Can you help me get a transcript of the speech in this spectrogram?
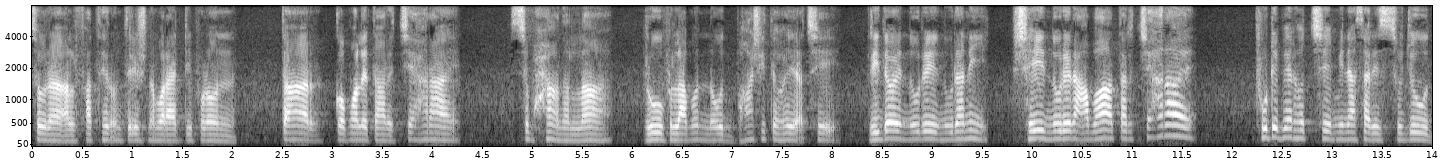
সৌরা আল ফাথের উনত্রিশ নম্বর আয়টি পড়ুন তার কপালে তার চেহারায় সুবহান আল্লাহ রূপ লাবণ্য উদ্ভাসিত হয়ে আছে। হৃদয় নূরে নুরানি, সেই নূরের আভা তার চেহারায় ফুটে বের হচ্ছে মিনাসারির সুজুদ।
